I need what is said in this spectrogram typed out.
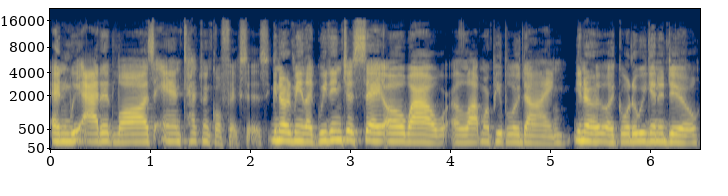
and we added laws and technical fixes. You know what I mean? Like we didn't just say, "Oh wow, a lot more people are dying." You know, like what are we going to do?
